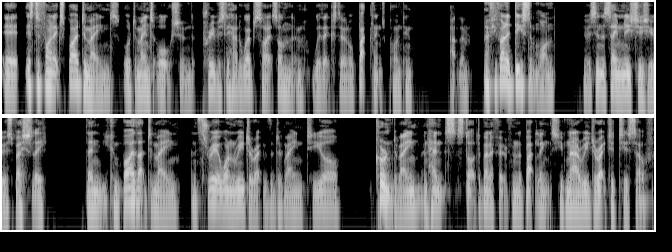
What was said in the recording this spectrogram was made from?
it is to find expired domains or domains at auction that previously had websites on them with external backlinks pointing at them. Now, if you find a decent one, if it's in the same niche as you, especially, then you can buy that domain and 301 redirect the domain to your current domain and hence start to benefit from the backlinks you've now redirected to yourself.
